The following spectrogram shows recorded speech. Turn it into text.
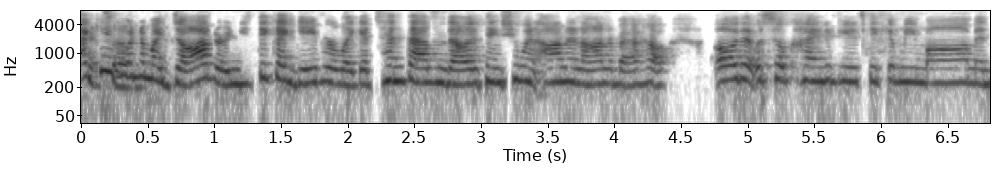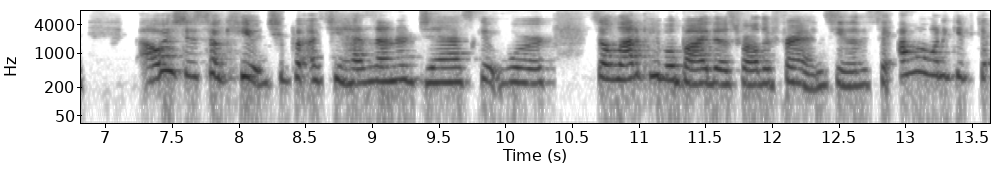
I gave one to my daughter, and you think I gave her like a ten thousand dollar thing? She went on and on about how, oh, that was so kind of you to think of me, mom, and oh, it's just so cute. She put she has it on her desk at work. So a lot of people buy those for all their friends. You know, they say, oh, I want to give to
